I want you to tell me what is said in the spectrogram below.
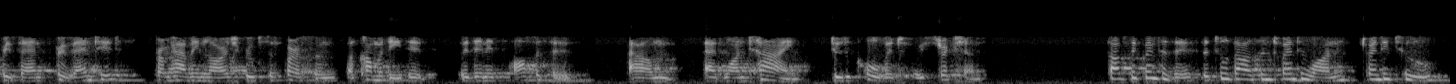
present, prevented from having large groups of persons accommodated within its offices um, at one time due to COVID restrictions. Subsequent to this, the 2021-22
